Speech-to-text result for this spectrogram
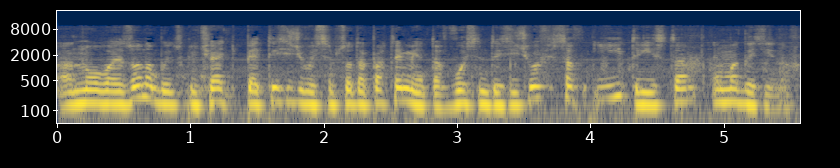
новая зона будет включать 5800 апартаментов, 8000 офисов и 300 магазинов.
